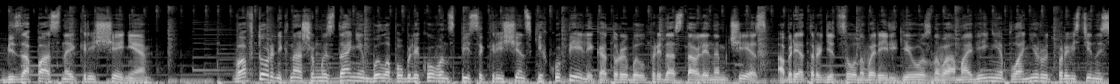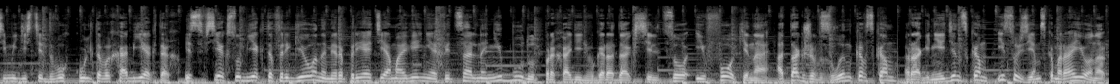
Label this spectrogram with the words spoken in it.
Безопасное крещение. Во вторник нашим изданием был опубликован список крещенских купелей, который был предоставлен МЧС. Обряд традиционного религиозного омовения планируют провести на 72 культовых объектах. Из всех субъектов региона мероприятия омовения официально не будут проходить в городах Сельцо и Фокино, а также в Злынковском, Рогнединском и Суземском районах.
